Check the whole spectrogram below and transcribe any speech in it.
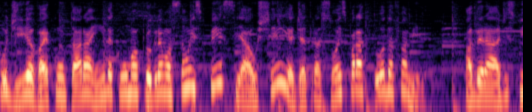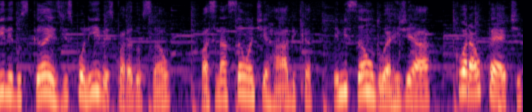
O dia vai contar ainda com uma programação especial cheia de atrações para toda a família. Haverá desfile dos cães disponíveis para adoção, vacinação antirrábica, emissão do RGA, coral pet,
